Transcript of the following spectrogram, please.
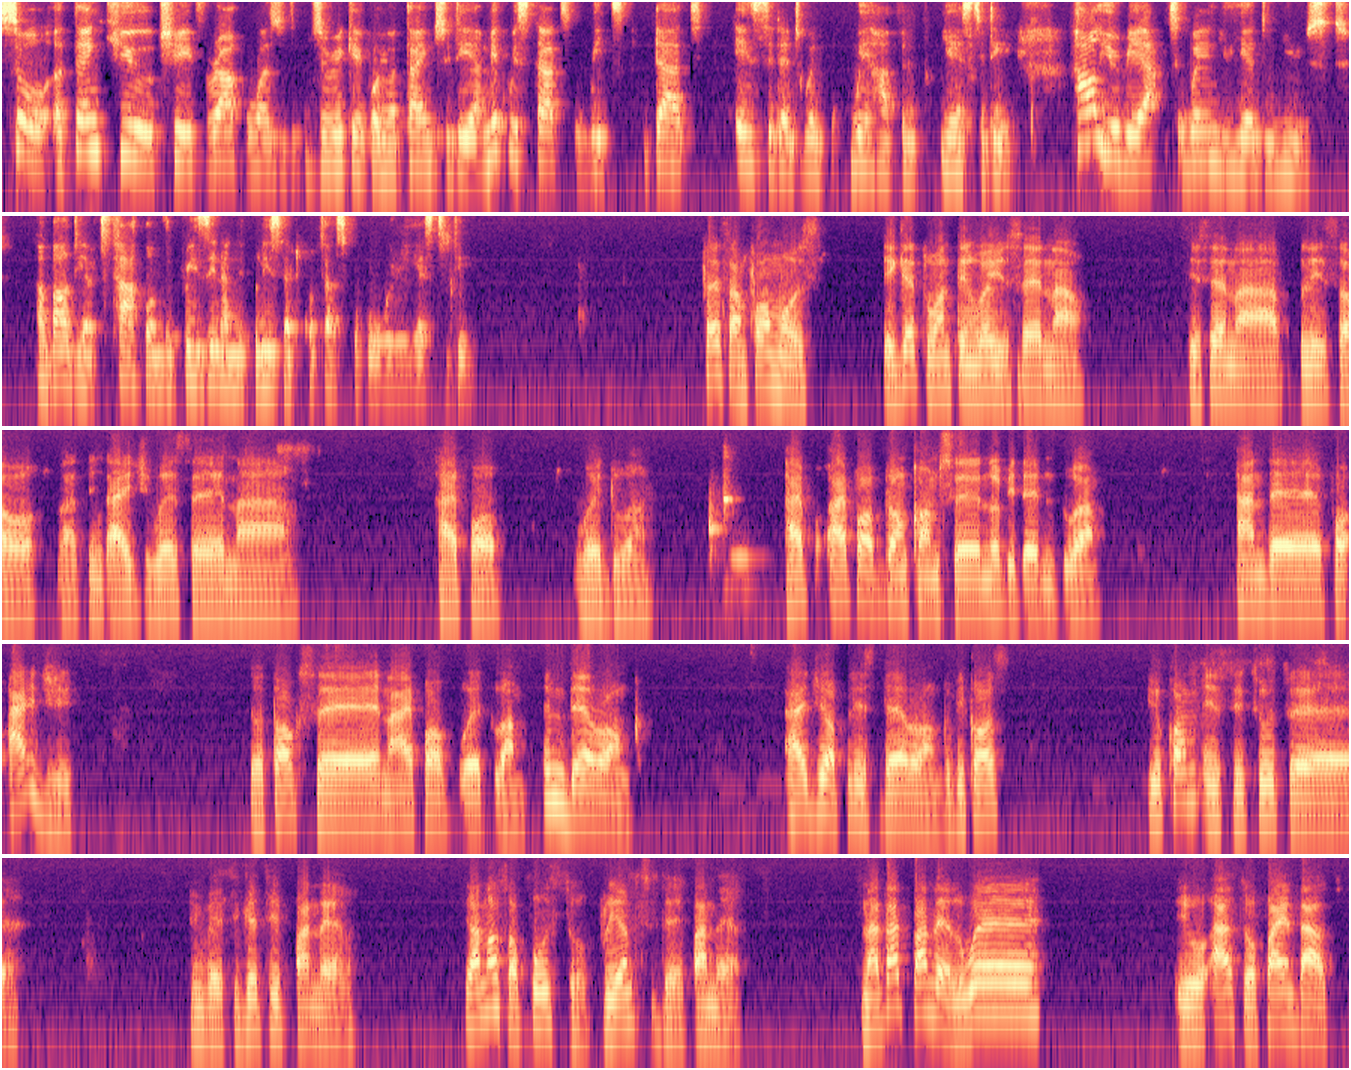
So uh, thank you, Chief Rap was Zurike for your time today. And make we start with that incident when we happened yesterday. How you react when you hear the news about the attack on the prison and the police headquarters for yesterday? First and foremost, you get one thing where you say now. You say na police or I think IG will say na IPOB where do am. Hypop don come say no be dem do am. And uh, for IG to talk say na IPOB we do am, im dey wrong. IG or police dey wrong because you come institute uh, investigative panel you are not supposed to preempt the panel. Now that panel where you ask to find out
